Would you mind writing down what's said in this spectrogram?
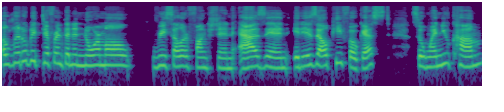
a little bit different than a normal reseller function, as in it is LP focused. So when you come,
